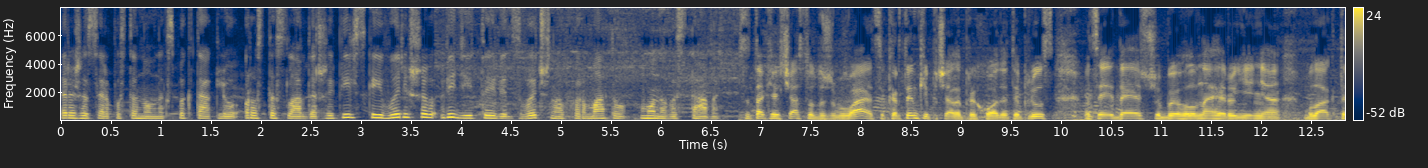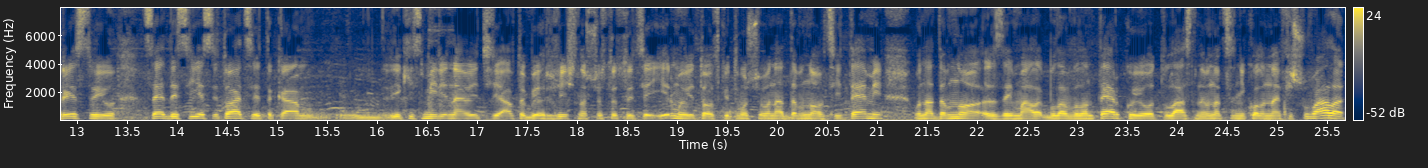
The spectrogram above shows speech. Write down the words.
Режисер-постановник спектаклю Ростислав Держипільський вирішив відійти від звичного формату моновистави. Це так, як часто дуже буває. Це картинки почали приходити. Плюс оця ідея, щоб головна героїня була актрисою. Це десь є ситуація, така в якійсь мірі навіть автобіографічна, що стосується Ірми Вітовської, тому що вона давно в цій темі, вона давно займала, була волонтеркою. От власне вона це ніколи не афішувала,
